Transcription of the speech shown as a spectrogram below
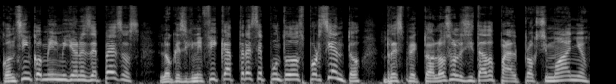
con 5 mil millones de pesos, lo que significa 13.2% respecto a lo solicitado para el próximo año.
